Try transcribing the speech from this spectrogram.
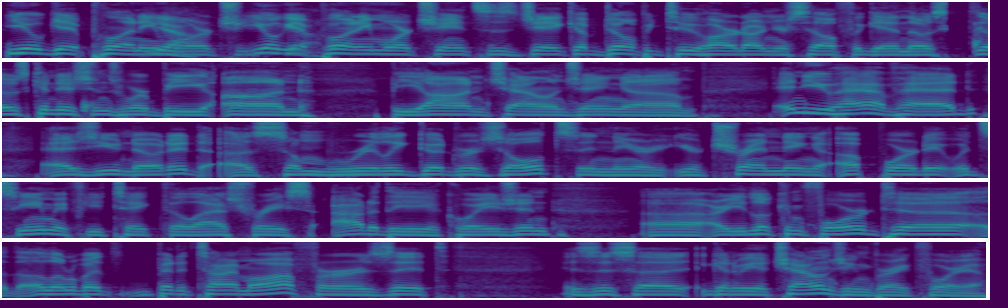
You'll get plenty Yeah. more. Ch- you'll get Yeah. plenty more chances, Jacob. Don't be too hard on yourself again. Those those conditions were beyond beyond challenging, um, and you have had, as you noted, uh, some really good results, and you're you're trending upward. It would seem if you take the last race out of the equation. Uh, are you looking forward to a little bit bit of time off, or is it is this uh, going to be a challenging break for you?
